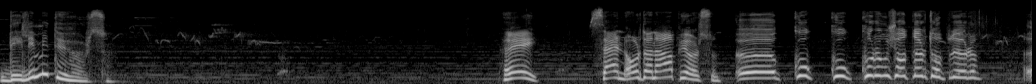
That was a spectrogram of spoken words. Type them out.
deli mi diyorsun? Hey, sen orada ne yapıyorsun? Ee, ku, ku- kurumuş otları topluyorum. Ee,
